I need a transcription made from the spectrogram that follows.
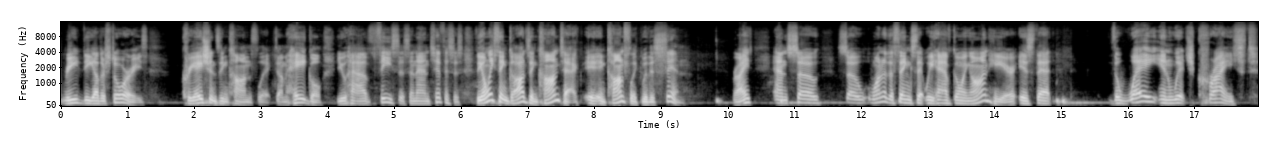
read the other stories. Creation's in conflict. Um, Hegel, you have thesis and antithesis. The only thing God's in contact in conflict with is sin, right? And so, so one of the things that we have going on here is that the way in which Christ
